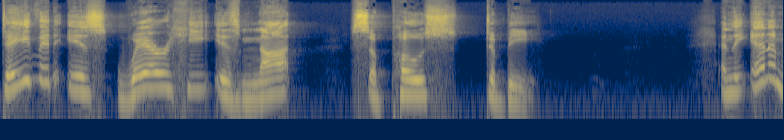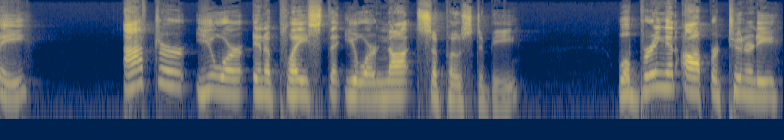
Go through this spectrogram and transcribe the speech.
David is where he is not supposed to be. And the enemy, after you are in a place that you are not supposed to be, will bring an opportunity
